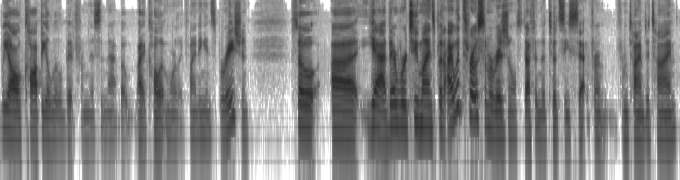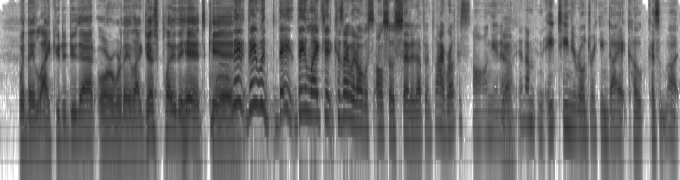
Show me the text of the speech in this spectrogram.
we all copy a little bit from this and that, but I call it more like finding inspiration. So uh, yeah, there were two minds, but I would throw some original stuff in the Tootsie set from from time to time. Would they like you to do that? Or were they like, just play the hits, kid? They, they would they they liked it because I would always also set it up and I wrote this song, you know, Yeah. and I'm an 18 year old drinking Diet Coke because I'm not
